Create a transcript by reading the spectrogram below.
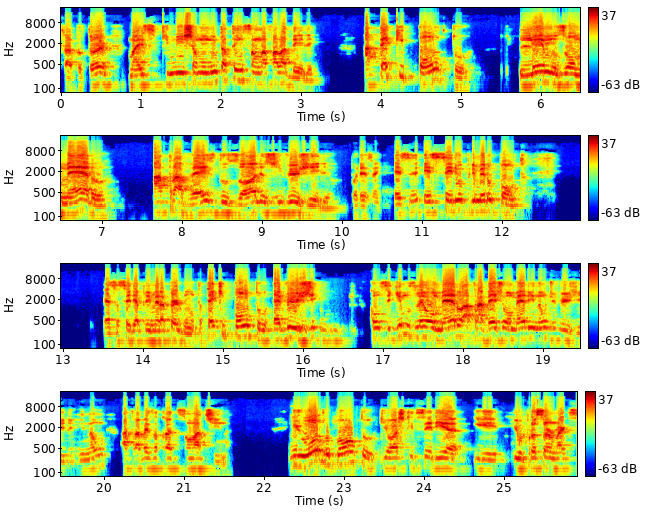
tradutor, mas que me chamou muita atenção na fala dele. Até que ponto lemos Homero através dos olhos de Virgílio, por exemplo? Esse, esse seria o primeiro ponto. Essa seria a primeira pergunta. Até que ponto é Virgílio, conseguimos ler Homero através de Homero e não de Virgílio, e não através da tradição latina? E o outro ponto que eu acho que seria, e, e o professor Marx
